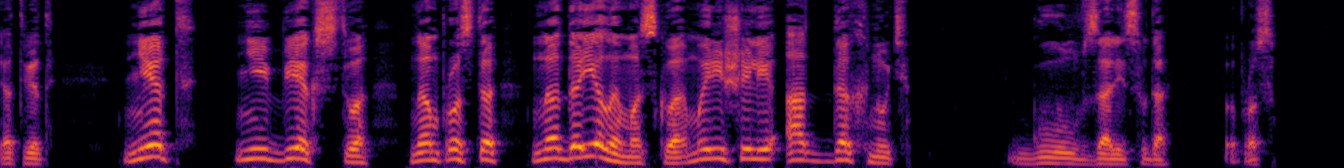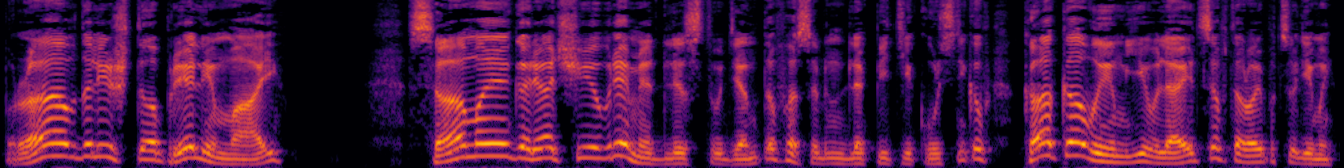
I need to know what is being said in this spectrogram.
Ответ. Нет, не бегство. Нам просто надоела Москва. Мы решили отдохнуть. Гул в зале суда. Вопрос. Правда ли, что апрель и май Самое горячее время для студентов, особенно для пятикурсников, каковым является второй подсудимый.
